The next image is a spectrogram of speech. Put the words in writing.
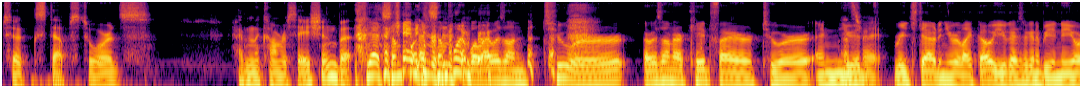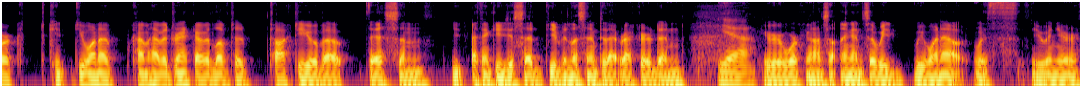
took steps towards having the conversation but Yeah, at some point, at some point while I was on tour, I was on Arcade Fire tour, and you That's had right. reached out and you were like, "Oh, you guys are going to be in New York. Can, do you want to come have a drink? I would love to talk to you about this." And you, I think you just said you've been listening to that record and yeah you were working on something, and so we we went out with you and your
